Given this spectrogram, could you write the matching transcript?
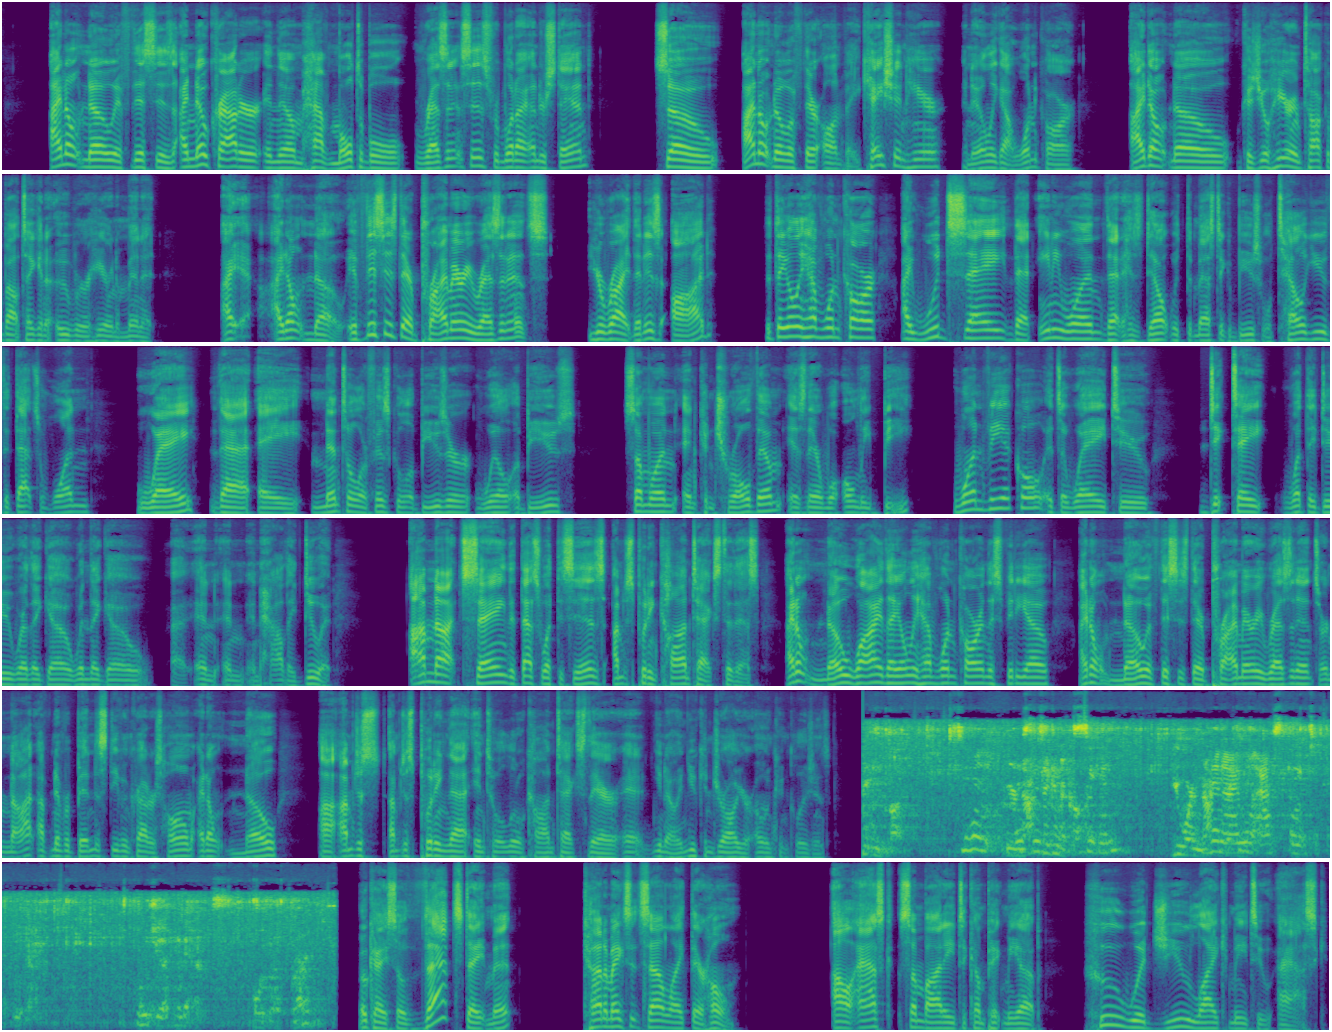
I don't know if this is, I know Crowder and them have multiple residences from what I understand. So I don't know if they're on vacation here and they only got one car. I don't know because you'll hear him talk about taking an Uber here in a minute. I I don't know. If this is their primary residence, you're right. That is odd that they only have one car. I would say that anyone that has dealt with domestic abuse will tell you that that's one way that a mental or physical abuser will abuse someone and control them is there will only be one vehicle. It's a way to dictate what they do, where they go, when they go, uh, and and and how they do it. I'm not saying that that's what this is. I'm just putting context to this. I don't know why they only have one car in this video. I don't know if this is their primary residence or not. I've never been to Steven Crowder's home. I don't know uh, I'm just I'm just putting that into a little context there, and you know, and you can draw your own conclusions. Steven, You're not taking the car. Steven, you are not. Then I will ask them to pick me up. Would you like me to ask? Right. Okay, so that statement kind of makes it sound like they're home. I'll ask somebody to come pick me up. Who would you like me to ask?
